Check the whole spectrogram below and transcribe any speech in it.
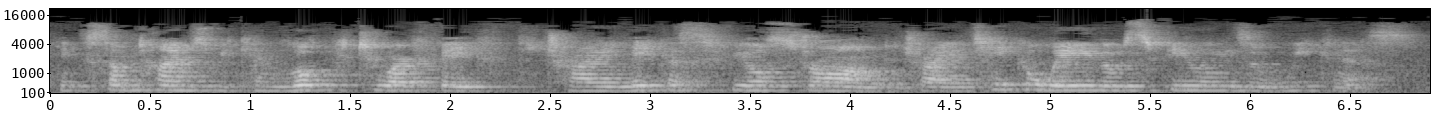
I think sometimes we can look to our faith to try and make us feel strong, to try and take away those feelings of weakness.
